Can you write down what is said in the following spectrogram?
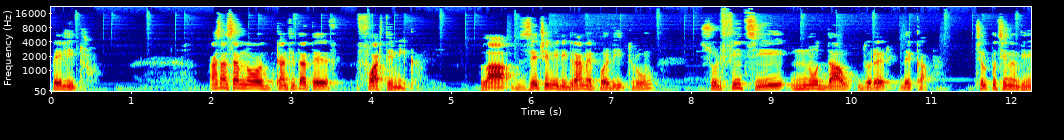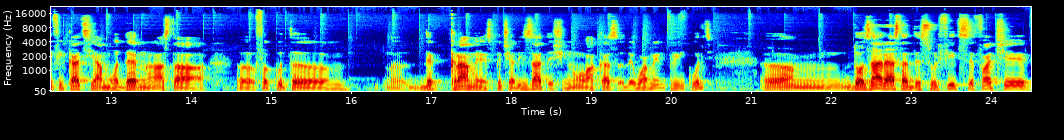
pe litru. Asta înseamnă o cantitate foarte mică. La 10 mg pe litru, sulfiții nu dau dureri de cap. Cel puțin în vinificația modernă, asta uh, făcută uh, de crame specializate și nu acasă de oameni prin curți, um, dozarea asta de sulfiți se face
